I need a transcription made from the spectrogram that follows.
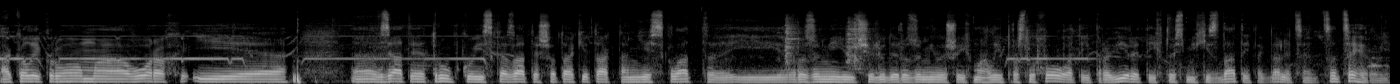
А коли кругом е, ворог і е, взяти трубку і сказати, що так і так, там є склад, е, і розуміючи, люди розуміли, що їх могли і прослуховувати, і провірити, і хтось міг і здати, і так далі. Це, це, це герої.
